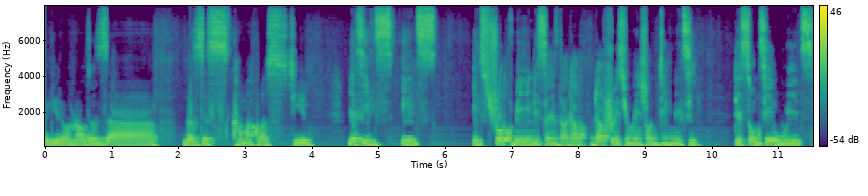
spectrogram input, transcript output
you know how does uh, does this come across to you? Yes, it's it's it struck me in the sense that that, that phrase you mentioned, dignity, there's something with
